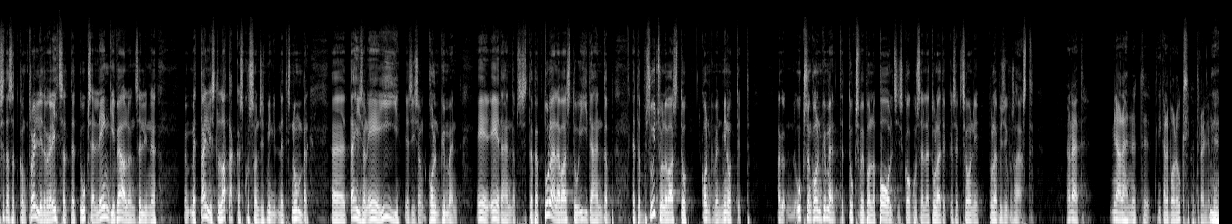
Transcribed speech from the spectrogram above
seda saad kontrollida väga lihtsalt, et ukse lengi peal on selline metallist latakas, kus on siis mingi näiteks number. tähis on EI ja siis on kolmkümmend. E, E tähendab siis, et ta peab tulele vastu, I tähendab, et ta peab suitsule vastu kolmkümmend minutit aga uks on kolmkümmend, et uks võib olla pool siis kogu selle tuletõkkesektsiooni tulepüsivusajast. no näed mina lähen nüüd igale poole uksi kontrollima.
